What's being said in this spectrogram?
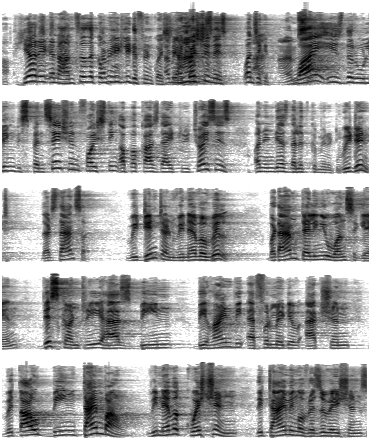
uh, hear it and answers a completely different question. mean, the question is, one second, I'm why is the ruling dispensation foisting upper caste dietary choices on India's Dalit community? We didn't. That's the answer. We didn't and we never will. But I am telling you once again, this country has been behind the affirmative action without being time bound. We never questioned the timing of reservations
